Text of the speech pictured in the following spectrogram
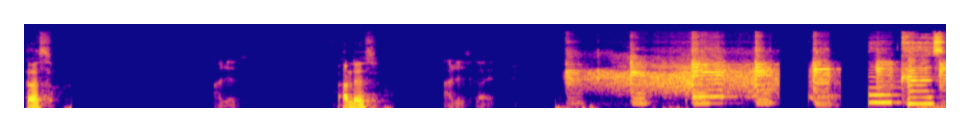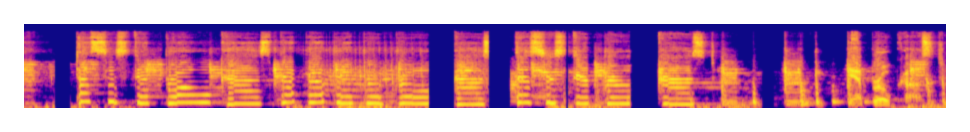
Was? Alles. Alles? Alles geil. Brocast, das ist der Brocast. Bro, bro, bro, bro, Brocast, das ist der Brocast. Der Brocast.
